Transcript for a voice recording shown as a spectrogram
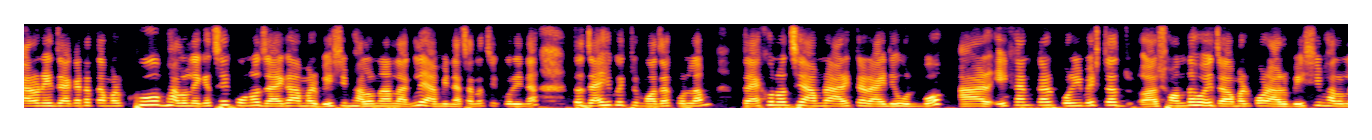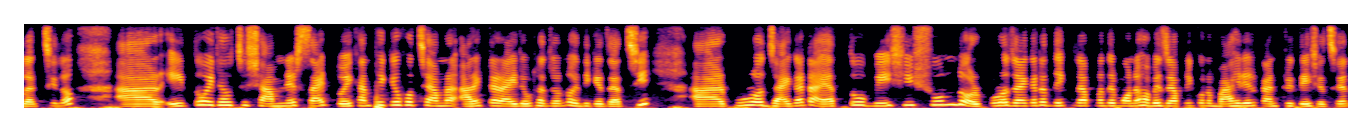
কারণ এই জায়গাটাতে আমার খুব ভালো লেগেছে। কোনো জায়গা আমার বেশি ভালো না লাগলে আমি নাচানাচি করি না। তো যাই হোক, একটু মজা করলাম। তো এখন হচ্ছে আমরা আরেকটা রাইডে উঠবো। আর এখানকার পরিবেশটা সন্ধ্যা হয়ে যাওয়ার পর আরও বেশি ভালো লাগছিল। আর এই তো এটা হচ্ছে সামনের সাইড। তো এখান থেকে হচ্ছে আমরা আরেকটা রাইডে ওঠার জন্য ওইদিকে যাচ্ছি। আর পুরো জায়গাটা এত বেশি সুন্দর। পুরো জায়গাটা দেখলে আপনাদের মনে হবে যে আপনি কোনো বাইরের কান্ট্রিতে এসেছেন।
